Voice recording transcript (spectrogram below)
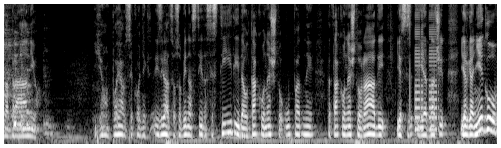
zabranio. I on pojavi se kod njeg, izgleda se osobina stida, se stidi da u tako nešto upadne, da tako nešto radi, jer, se, jer, znači, jer ga njegov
